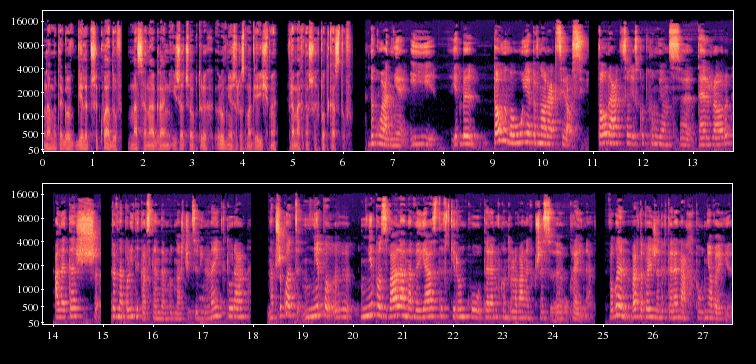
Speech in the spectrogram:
Mamy tego wiele przykładów, masę nagrań i rzeczy, o których również rozmawialiśmy w ramach naszych podcastów. Dokładnie. I jakby to wywołuje pewną reakcję Rosji. Tą reakcją jest, krótko mówiąc, terror, ale też pewna polityka względem ludności cywilnej, która na przykład nie, po, nie pozwala na wyjazdy w kierunku terenów kontrolowanych przez Ukrainę. W ogóle warto powiedzieć, że na tych terenach południowej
